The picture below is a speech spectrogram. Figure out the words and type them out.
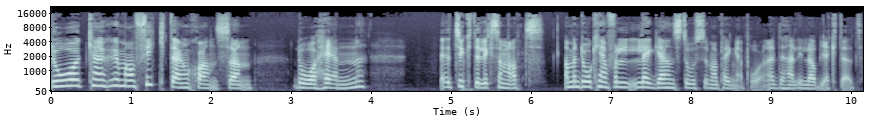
då kanske man fick den chansen då hen eh, tyckte liksom att ja men då kan jag få lägga en stor summa pengar på det här lilla objektet.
